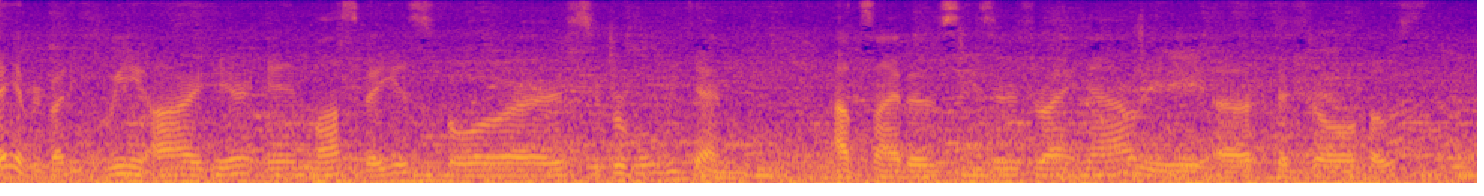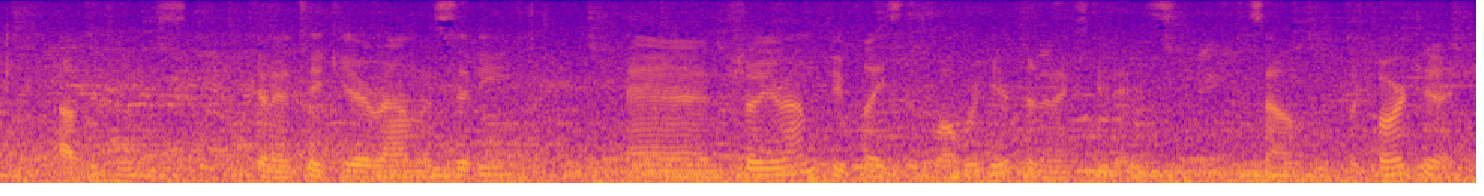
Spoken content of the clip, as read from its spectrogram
Hey everybody, we are here in Las Vegas for Super Bowl weekend. Outside of Caesars right now, the official host of the teams. Gonna take you around the city and show you around a few places while we're here for the next few days. So, look forward to it.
